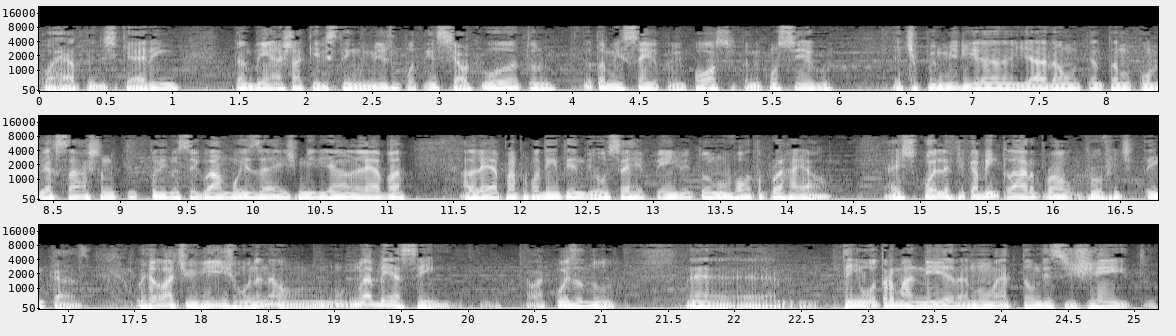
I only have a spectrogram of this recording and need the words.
Correto? Eles querem também achar que eles têm o mesmo potencial que o outro. Eu também sei, eu também posso, eu também consigo. É tipo Miriam e Arão tentando conversar, achando que poderiam ser igual a Moisés. Miriam leva a lepra para poder entender. Ou se arrepende, ou então não volta para o arraial. A escolha fica bem clara para o ouvinte que tem em casa. O relativismo, né? Não, não é bem assim. Aquela coisa do, né? É, tem outra maneira, não é tão desse jeito.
